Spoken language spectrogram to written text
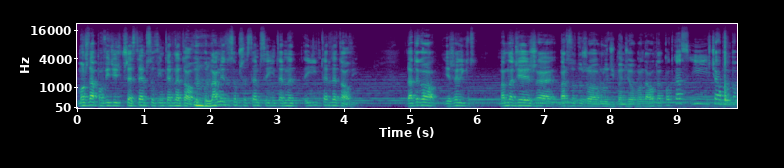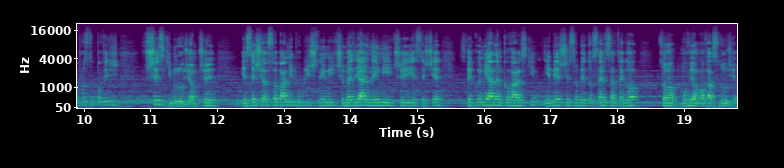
można powiedzieć, przestępców internetowych. Bo dla mnie to są przestępcy internet, internetowi. Dlatego, jeżeli mam nadzieję, że bardzo dużo ludzi będzie oglądało ten podcast i chciałbym po prostu powiedzieć wszystkim ludziom, czy jesteście osobami publicznymi, czy medialnymi, czy jesteście zwykłym Janem Kowalskim, nie bierzcie sobie do serca tego, co mówią o was ludzie.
